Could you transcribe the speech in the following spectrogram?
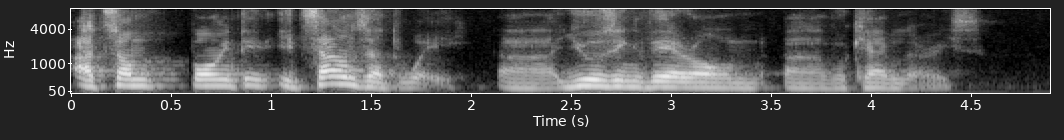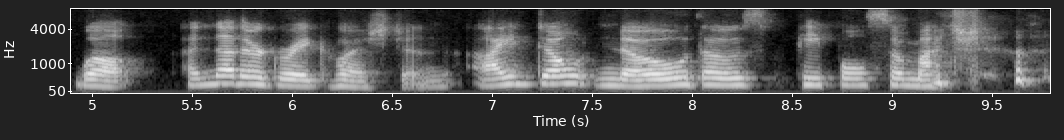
at some point it, it sounds that way, uh, using their own uh, vocabularies. Well, another great question. I don't know those people so much.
